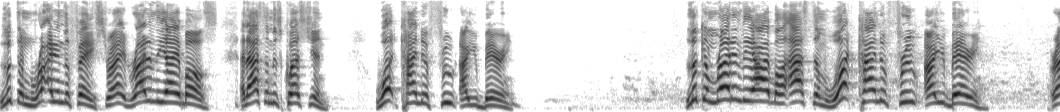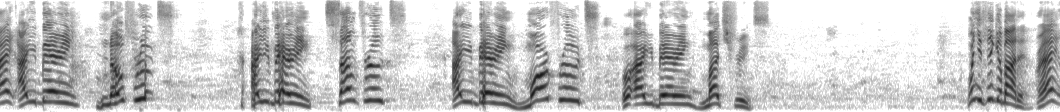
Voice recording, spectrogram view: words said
Look them right in the face, right? Right in the eyeballs. And ask them this question What kind of fruit are you bearing? Look them right in the eyeball. Ask them, What kind of fruit are you bearing? Right? Are you bearing no fruits? Are you bearing some fruits? Are you bearing more fruits or are you bearing much fruits? When you think about it, right?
